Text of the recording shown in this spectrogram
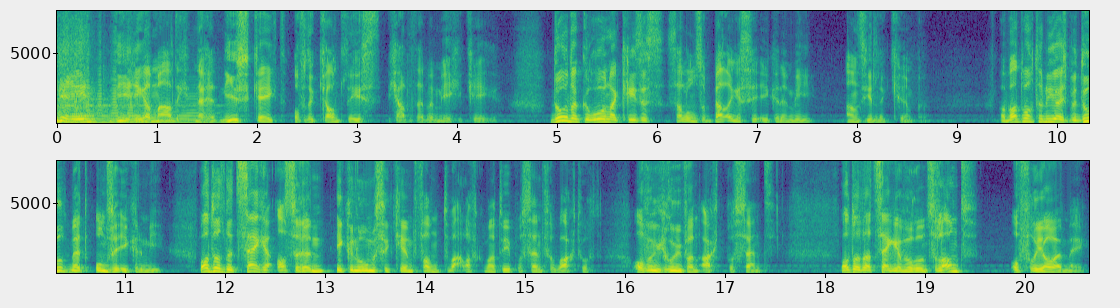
Iedereen die regelmatig naar het nieuws kijkt of de krant leest, gaat het hebben meegekregen. Door de coronacrisis zal onze Belgische economie aanzienlijk krimpen. Maar wat wordt er nu juist bedoeld met onze economie? Wat wil het zeggen als er een economische krimp van 12,2 procent verwacht wordt of een groei van 8 procent? Wat wil dat zeggen voor ons land of voor jou en mij?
